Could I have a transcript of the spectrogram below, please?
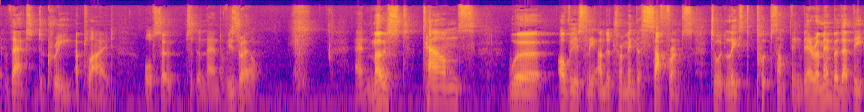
that decree applied also to the land of Israel. And most towns were obviously under tremendous sufferance to at least put something there. Remember that the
